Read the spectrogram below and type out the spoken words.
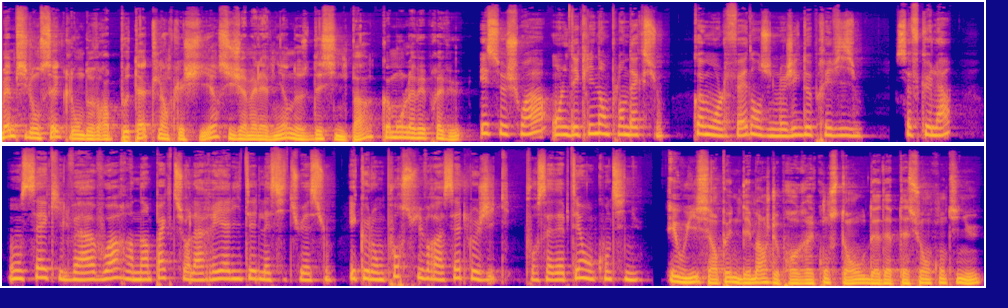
Même si l'on sait que l'on devra peut-être l'infléchir si jamais l'avenir ne se dessine pas comme on l'avait prévu. Et ce choix, on le décline en plan d'action comme on le fait dans une logique de prévision. Sauf que là, on sait qu'il va avoir un impact sur la réalité de la situation, et que l'on poursuivra cette logique pour s'adapter en continu. Et oui, c'est un peu une démarche de progrès constant ou d'adaptation en continu,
